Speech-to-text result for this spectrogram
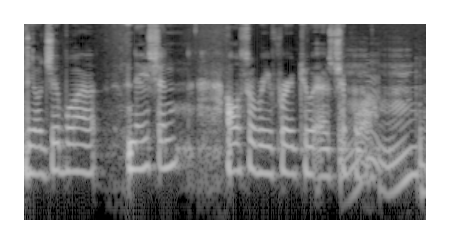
the Ojibwa Nation, also referred to as Chippewa. So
